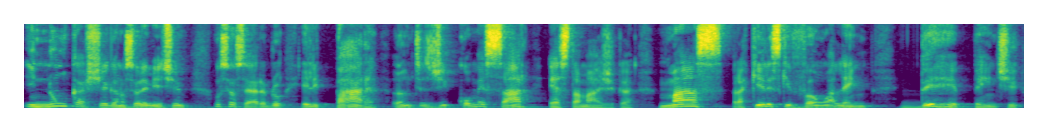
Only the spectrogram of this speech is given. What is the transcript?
e nunca chega no seu limite, o seu cérebro ele para antes de começar esta mágica. Mas para aqueles que vão além, de repente,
